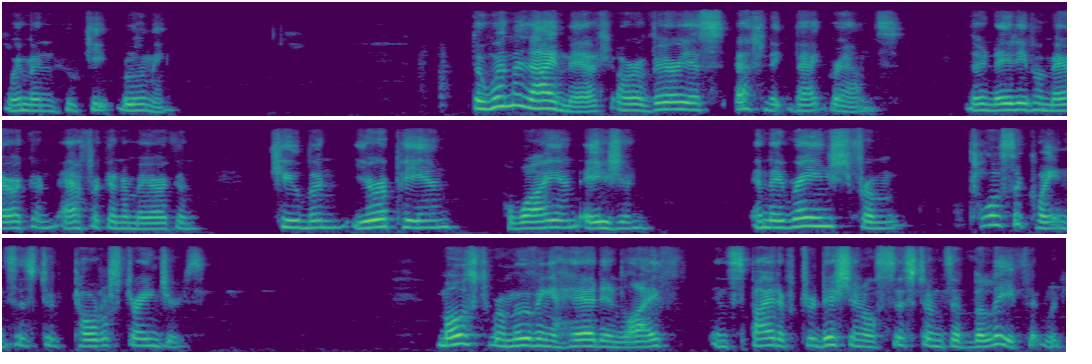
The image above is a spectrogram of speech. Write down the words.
women who keep blooming. The women I met are of various ethnic backgrounds. They're Native American, African American, Cuban, European, Hawaiian, Asian, and they ranged from close acquaintances to total strangers. Most were moving ahead in life in spite of traditional systems of belief that would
